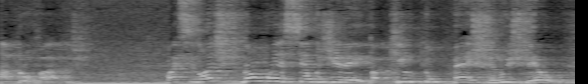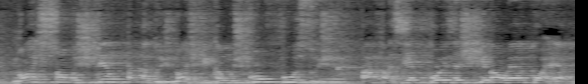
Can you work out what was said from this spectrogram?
aprovados. Mas se nós não conhecemos direito aquilo que o Mestre nos deu, nós somos tentados, nós ficamos confusos a fazer coisas que não é correto.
